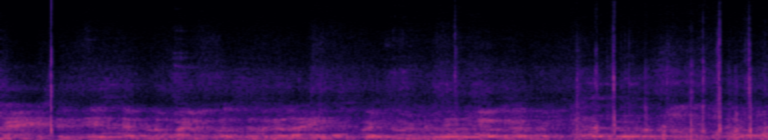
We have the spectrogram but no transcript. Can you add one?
శాంక్షన్ చేసేటప్పుడు పనికి వస్తుంది కదా ఇచ్చి పెట్టమంటే తెచ్చావు కాబట్టి.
